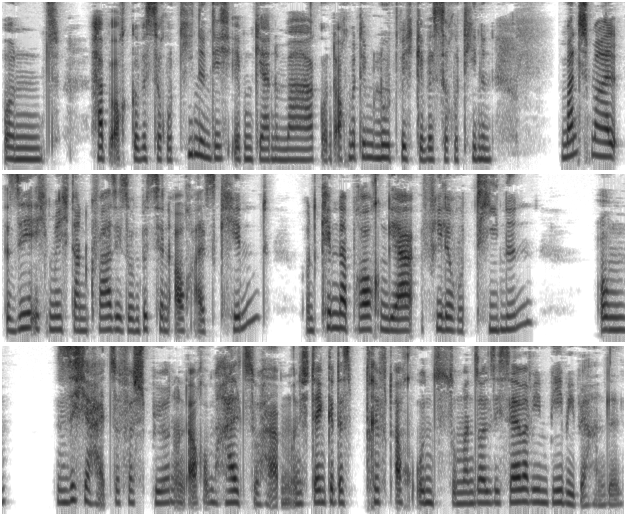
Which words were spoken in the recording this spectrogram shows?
und habe auch gewisse Routinen, die ich eben gerne mag und auch mit dem Ludwig gewisse Routinen. Manchmal sehe ich mich dann quasi so ein bisschen auch als Kind, und Kinder brauchen ja viele Routinen, um Sicherheit zu verspüren und auch um Halt zu haben. Und ich denke, das trifft auch uns so. Man soll sich selber wie ein Baby behandeln.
